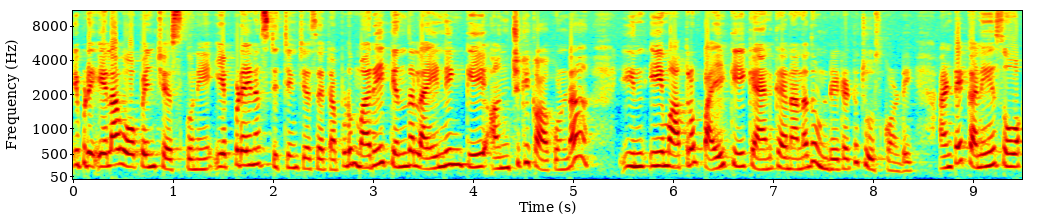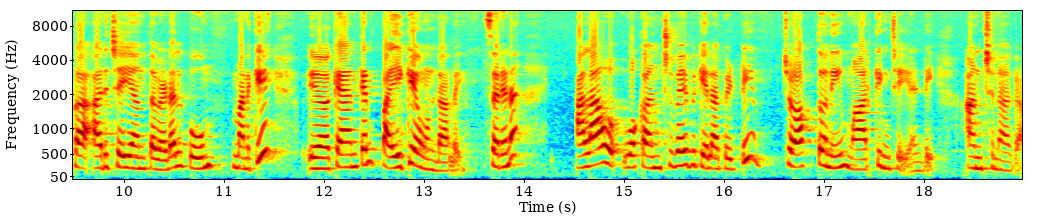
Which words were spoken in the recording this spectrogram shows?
ఇప్పుడు ఇలా ఓపెన్ చేసుకుని ఎప్పుడైనా స్టిచ్చింగ్ చేసేటప్పుడు మరీ కింద లైనింగ్కి అంచుకి కాకుండా ఈ- మాత్రం పైకి క్యాన్ క్యాన్ అన్నది ఉండేటట్టు చూసుకోండి. అంటే కనీసం ఒక అరిచేయంత అంత వెడల్పు మనకి క్యాన్ క్యాన్ పైకే ఉండాలి. సరేనా? అలా ఒక అంచు వైపుకి ఇలా పెట్టి చాక్తోని మార్కింగ్ చేయండి అంచునాగా.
